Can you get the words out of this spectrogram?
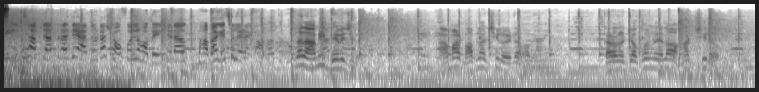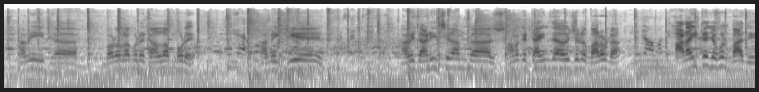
এই ইনসাফ যে এতটা সফল হবে সেটা ভাবা গেছিল এর আগে? না না আমি ভেবেছিলাম। আমার ভাবনা ছিল এটা হবে। কারণ যখন এরা হাঁটছিল আমি বড়নগরে ডানলপ মোড়ে আমি গিয়ে আমি দাঁড়িয়েছিলাম আমাকে টাইম দেওয়া হয়েছিল বারোটা। আড়াইটে যখন বাজে,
